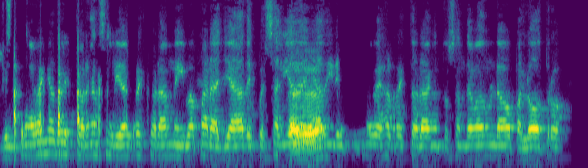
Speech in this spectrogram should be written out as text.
yo entraba en el restaurante, salía del restaurante, me iba para allá, después salía de allá directo otra vez al restaurante, entonces andaba de un lado para el otro.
